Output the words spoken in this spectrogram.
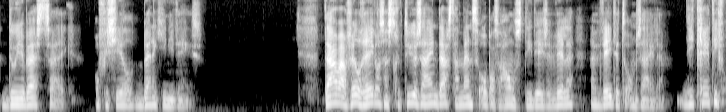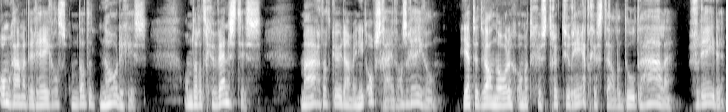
Doe je best, zei ik. Officieel ben ik hier niet eens. Daar waar veel regels en structuur zijn, daar staan mensen op als Hans die deze willen en weten te omzeilen. Die creatief omgaan met de regels omdat het nodig is, omdat het gewenst is. Maar dat kun je dan weer niet opschrijven als regel. Je hebt het wel nodig om het gestructureerd gestelde doel te halen: vrede.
